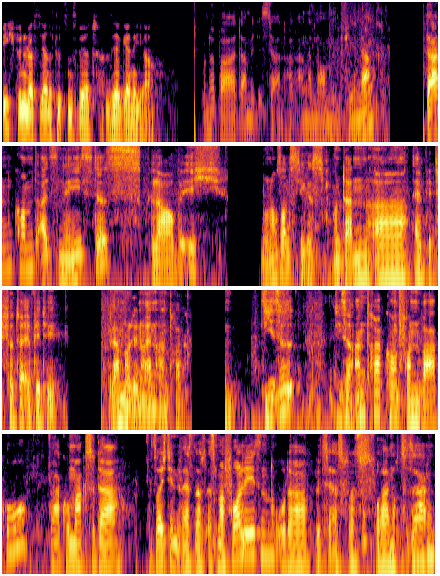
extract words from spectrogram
Ich finde das sehr unterstützenswert. Sehr gerne ja. Wunderbar, damit ist der Antrag angenommen. Vielen Dank. Dann kommt als nächstes, glaube ich, nur noch Sonstiges. Und dann äh, LPT, vierter LPT. Wir haben nur den einen Antrag. Und diese, dieser Antrag kommt von Vaku. Vaku, magst du da, soll ich den erst, erst mal vorlesen oder willst du erst was vorher noch zu sagen?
